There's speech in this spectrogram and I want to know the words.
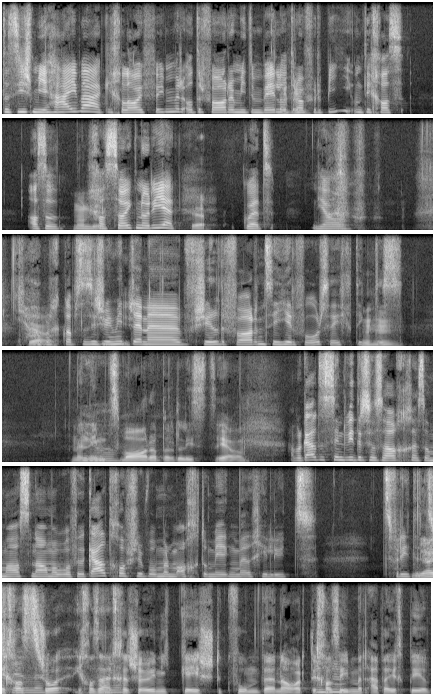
das ist mein Heimweg. Ich laufe immer oder fahre mit dem Velo dran vorbei und ich habe es also, Mhm. Ich habe so ignoriert. Ja. Gut, ja, Ja, Ja. aber ich glaube, das ist wie mit diesen Schildern, fahren Sie hier vorsichtig. Das, Man Ja. nimmt es wahr, aber liest, ja. aber gell, das sind wieder so Sachen, so Massnahmen, die viel Geld kosten, die man macht, um irgendwelche Leute zufriedenzustellen. Ja, ich habe es schon, ich habe es eigentlich eine schöne Geste gefunden, diese Art. Ich habe es immer, eben, ich bin,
